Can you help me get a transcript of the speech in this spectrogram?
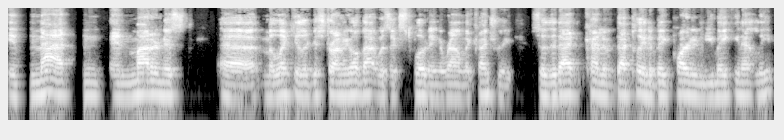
in that and, and modernist uh, molecular gastronomy. All that was exploding around the country. So that that kind of that played a big part in you making that leap.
